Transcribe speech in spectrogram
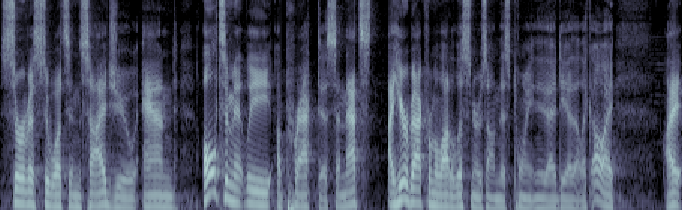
service to what's inside you and ultimately a practice and that's i hear back from a lot of listeners on this point the idea that like oh i I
